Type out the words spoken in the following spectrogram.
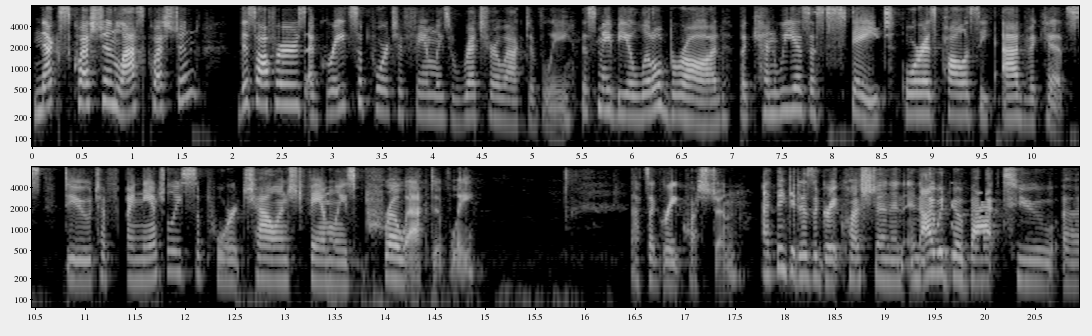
Next question, last question. This offers a great support to families retroactively. This may be a little broad, but can we as a state or as policy advocates do to financially support challenged families proactively? That's a great question. I think it is a great question. And, and I would go back to, uh,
